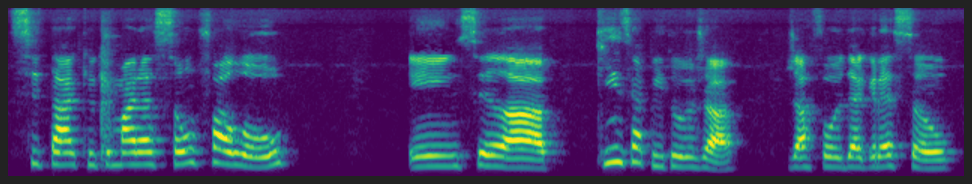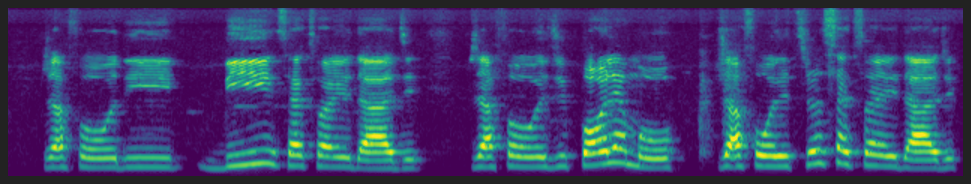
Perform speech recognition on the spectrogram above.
citar aqui o que Malhação falou em, sei lá, 15 capítulos já. Já foi de agressão, já falou de bissexualidade, já falou de poliamor, já falou de transexualidade,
